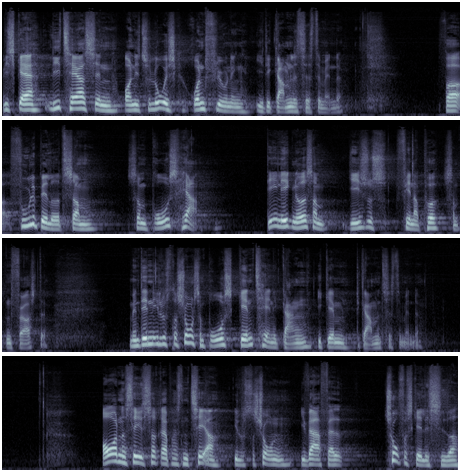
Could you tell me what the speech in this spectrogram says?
Vi skal lige tage os en ornitologisk rundflyvning i det gamle testamente. For fuglebilledet, som, som bruges her, det er egentlig ikke noget, som Jesus finder på som den første. Men det er en illustration, som bruges gentagende gange igennem det gamle testamente. Overordnet set så repræsenterer illustrationen i hvert fald to forskellige sider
